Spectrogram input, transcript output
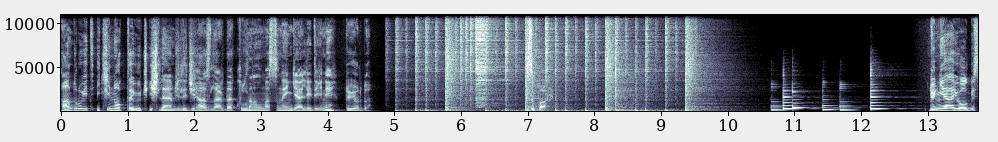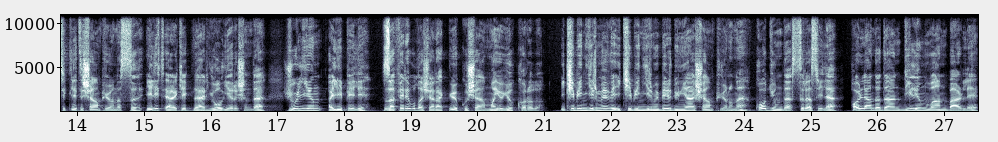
Android 2.3 işlemcili cihazlarda kullanılmasını engellediğini duyurdu. Spor Dünya Yol Bisikleti Şampiyonası elit erkekler yol yarışında Julian Alipeli zafere ulaşarak gökkuşağı mayoyu korudu. 2020 ve 2021 Dünya Şampiyonuna podyumda sırasıyla Hollanda'dan Dylan van Barle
